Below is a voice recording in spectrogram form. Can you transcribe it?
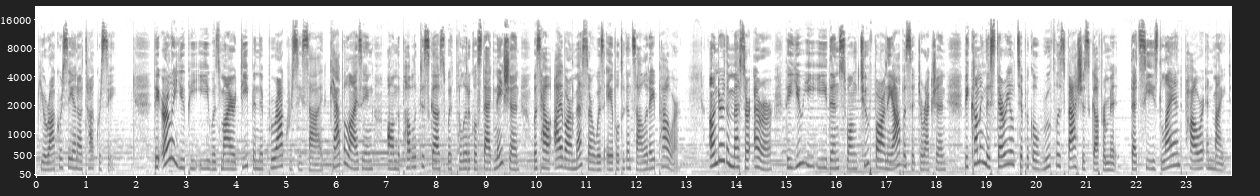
bureaucracy and autocracy. The early UPE was mired deep in the bureaucracy side. Capitalizing on the public disgust with political stagnation was how Ivar Messer was able to consolidate power. Under the Messer era, the UEE then swung too far in the opposite direction, becoming the stereotypical ruthless fascist government that seized land, power, and might.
